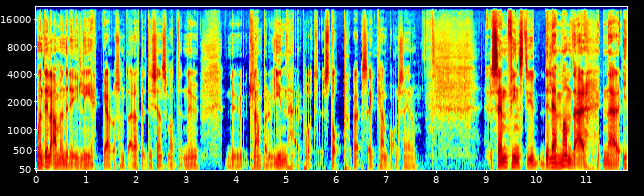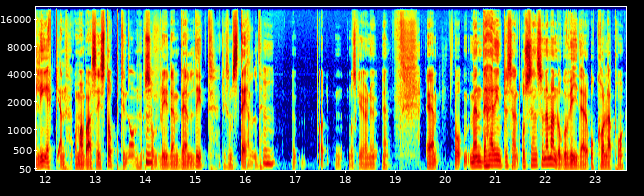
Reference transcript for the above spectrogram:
Och en del använder det i lekar och sånt där, att det, det känns som att nu, nu klampar du in här på ett stopp, säg, kan barn säga då. Sen finns det ju dilemman där, när i leken, om man bara säger stopp till någon, mm. så blir den väldigt liksom, ställd. Mm. Vad ska jag göra nu? Eh, och, men det här är intressant. Och sen så när man då går vidare och kollar på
